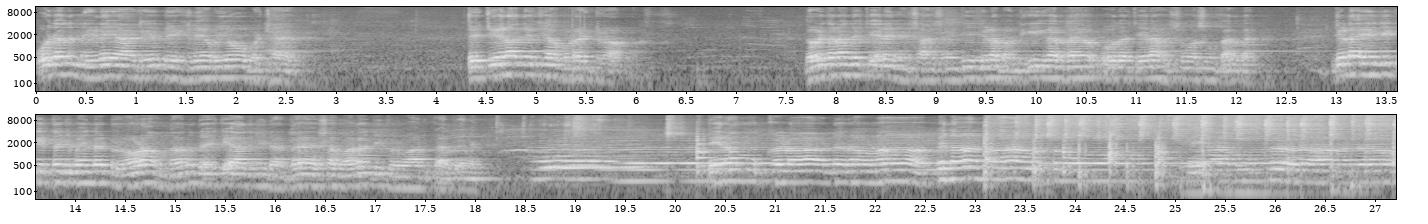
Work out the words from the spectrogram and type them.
ਉਹ ਜਦ ਨੇੜੇ ਆ ਕੇ ਦੇਖ ਲਿਆ ਵੀ ਉਹ ਬੈਠਾ ਹੈ। ਤੇ ਚਿਹਰਾ ਦੇਖਿਆ, ਬੜਾ ਹੀ ਡਰਾਵਨਾ ਦੋ ਤਰ੍ਹਾਂ ਦੇ ਚਿਹਰੇ ਨੇ ਸਾਸਨ ਦੀ ਜਿਹੜਾ ਬੰਦਗੀ ਕਰਦਾ ਹੈ, ਉਹਦਾ ਚਿਹਰਾ ਹਸੂ ਹਸੂ ਕਰਦਾ ਹੈ। ਜਿਹੜਾ ਇਹ ਜੇ ਕਿਤੇ ਚ ਪੈਂਦਾ ਡਰਾਉਣਾ ਹੁੰਦਾ ਉਹਨੂੰ ਦੇਖ ਕੇ ਆਦਮੀ ਡਰਦਾ ਹੈ ਐਸਾ ਮਹਾਰਾਜ ਜੀ ਫਰਮਾਨ ਕਰਦੇ ਨੇ ਤੇਰਾ ਮੁਖੜਾ ਡਰਾਉਣਾ ਬਿਨਾ ਨਾਮ ਤੋਂ ਤੇਰਾ ਮੁਖੜਾ ਡਰਾਉਣਾ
